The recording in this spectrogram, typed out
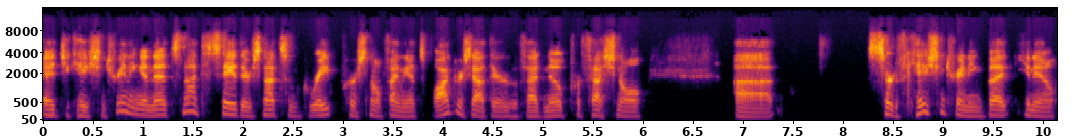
education training, and that's not to say there's not some great personal finance bloggers out there who've had no professional uh, certification training, but you know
